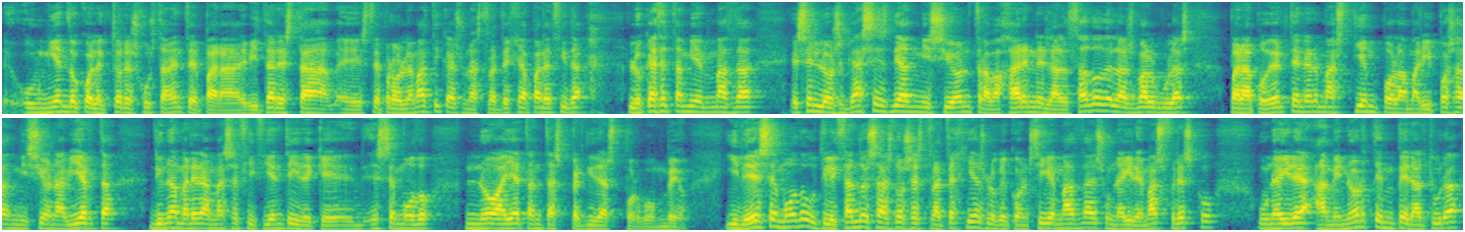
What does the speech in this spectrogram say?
eh, uniendo colectores justamente para evitar esta, esta, problemática, es una estrategia parecida. Lo que hace también Mazda es en los gases de admisión trabajar en el alzado de las válvulas para poder tener más tiempo la mariposa de admisión abierta de una manera más eficiente y de que de ese modo no haya tantas pérdidas por bombeo. Y de ese modo, utilizando esas dos estrategias, lo que consigue Mazda es un aire más fresco, un aire a menor temperatura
